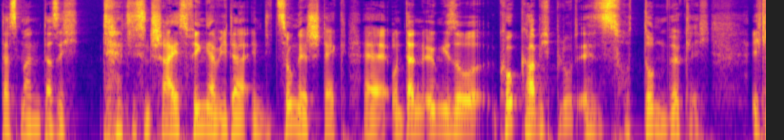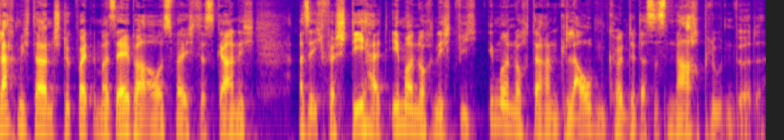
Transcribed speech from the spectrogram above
dass man, dass ich diesen scheiß Finger wieder in die Zunge steck äh, und dann irgendwie so guck, habe ich Blut. Es ist so dumm, wirklich ich lache mich da ein Stück weit immer selber aus, weil ich das gar nicht Also ich verstehe halt immer noch nicht, wie ich immer noch daran glauben könnte, dass es nachbluten würde.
